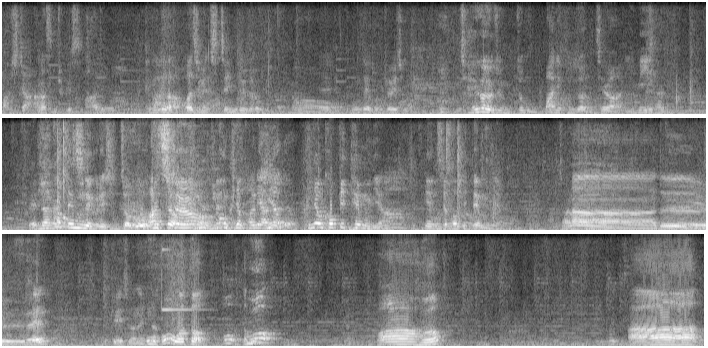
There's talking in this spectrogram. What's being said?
마시지 않았으면 좋겠어 다들. 홍대가 나빠지면 진짜 힘들더라고. 어, 네, 홍대 먼저 해야지만. 제가 요즘 좀 많이 건조한데 제가 이미 한네 이거 때문에 그래 진짜로. 아, 진짜 진짜요? 이건 그냥 관리 안 그냥, 돼요. 그냥 커피 때문이야. 이건 진짜 커피 때문이야. 자, 하나, 둘, 둘, 셋. 오케이 저는. 오, 오 왔다. 어. 우와 와 뭐야? 아,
